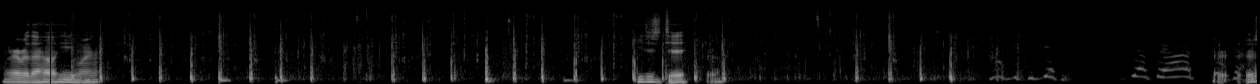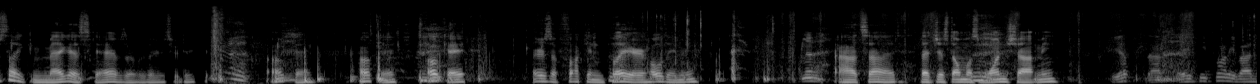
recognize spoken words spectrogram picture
Wherever the hell he went. He just did, bro. There- There's like mega scavs over there. It's ridiculous. Okay. Okay. Okay. There's a fucking player holding me outside that just almost one shot me Yep, that's AP20, bud.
